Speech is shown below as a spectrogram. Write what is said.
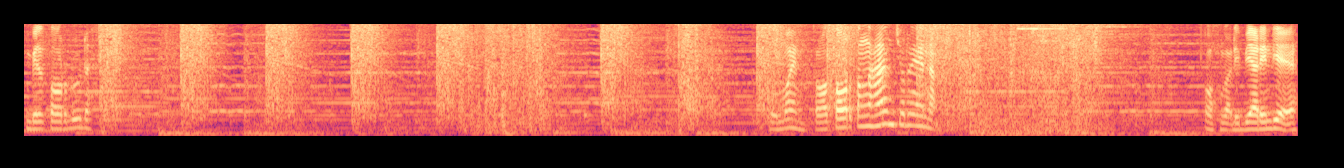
Ambil tower dulu dah. Lumayan. Kalau tower tengah hancurnya enak. Oh, nggak dibiarin dia ya.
